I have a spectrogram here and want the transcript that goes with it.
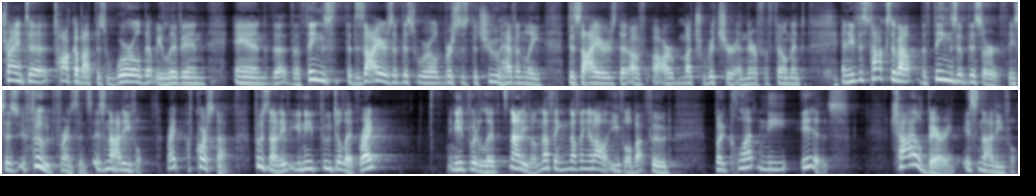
trying to talk about this world that we live in and the, the things, the desires of this world versus the true heavenly desires that are much richer in their fulfillment. And he just talks about the things of this earth. He says, food, for instance, is not evil right? Of course not. Food's not evil. You need food to live, right? You need food to live. It's not evil. Nothing, nothing at all evil about food. But gluttony is. Childbearing is not evil,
